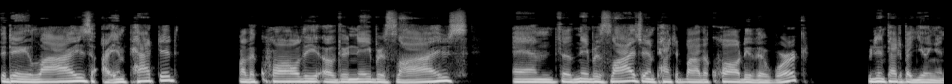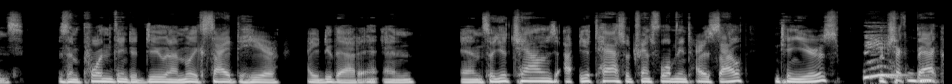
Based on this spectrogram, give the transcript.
the daily lives are impacted by the quality of their neighbors' lives, and the neighbors' lives are impacted by the quality of their work. We're impacted by unions. It's an important thing to do, and I'm really excited to hear how you do that. And, and and so your challenge, uh, your task will transform the entire South in 10 years. We'll check back.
